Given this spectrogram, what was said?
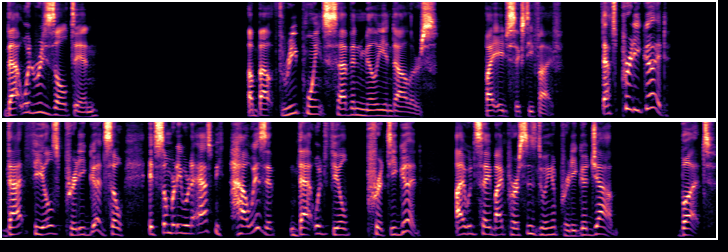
That would result in about $3.7 million by age 65. That's pretty good. That feels pretty good. So if somebody were to ask me, how is it? That would feel pretty good. I would say my person's doing a pretty good job. But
